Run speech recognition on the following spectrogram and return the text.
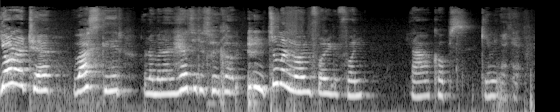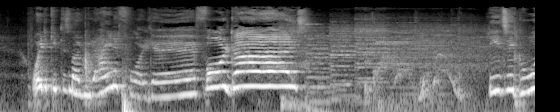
Jo Leute, was geht? Und damit ein herzliches Willkommen zu meiner neuen Folge von Jakobs Gaming Ecke. Heute gibt es mal wieder eine Folge Fall Guys. Let's go.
